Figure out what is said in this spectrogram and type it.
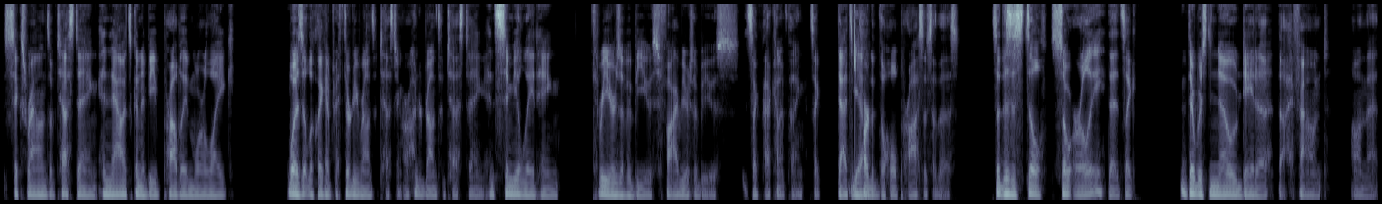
six rounds of testing? And now it's going to be probably more like what does it look like after 30 rounds of testing or 100 rounds of testing and simulating three years of abuse, five years of abuse. It's like that kind of thing. It's like that's Yeah. part of the whole process of this. So this is still so early that it's like there was no data that I found on that.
